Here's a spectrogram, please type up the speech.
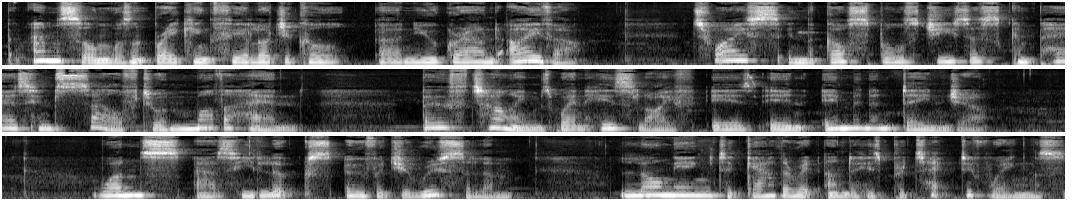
But Anselm wasn't breaking theological uh, new ground either. Twice in the Gospels, Jesus compares himself to a mother hen both times when his life is in imminent danger. Once as he looks over Jerusalem, longing to gather it under his protective wings,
